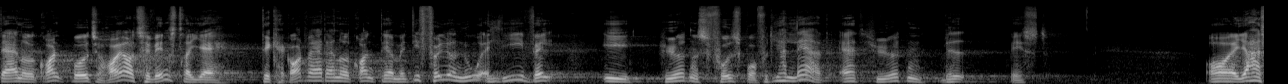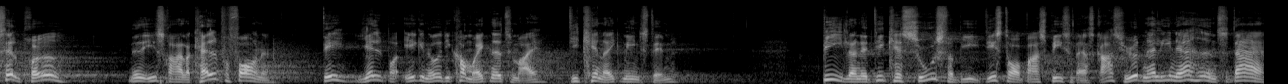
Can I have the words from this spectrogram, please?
der er noget grønt både til højre og til venstre. Ja, det kan godt være, at der er noget grønt der, men de følger nu alligevel i hyrdens fodspor, for de har lært, at hyrden ved bedst. Og øh, jeg har selv prøvet ned i Israel at kalde på forne. Det hjælper ikke noget. De kommer ikke ned til mig. De kender ikke min stemme. Bilerne, de kan suges forbi. De står bare og spiser deres græs. Hyrden er lige i nærheden, så der er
